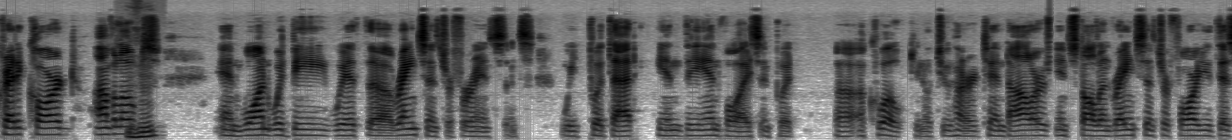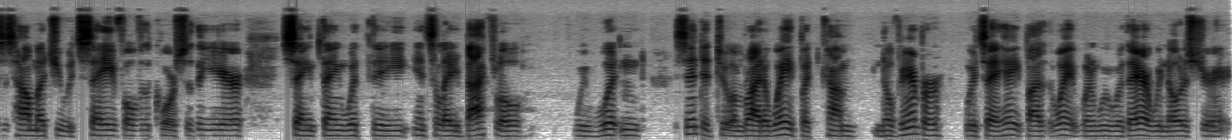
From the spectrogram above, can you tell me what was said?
credit card envelopes. And one would be with a rain sensor, for instance. We'd put that in the invoice and put uh, a quote, you know, $210 installing rain sensor for you. This is how much you would save over the course of the year. Same thing with the insulated backflow we wouldn't send it to them right away, but come November, we'd say, hey, by the way, when we were there, we noticed your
